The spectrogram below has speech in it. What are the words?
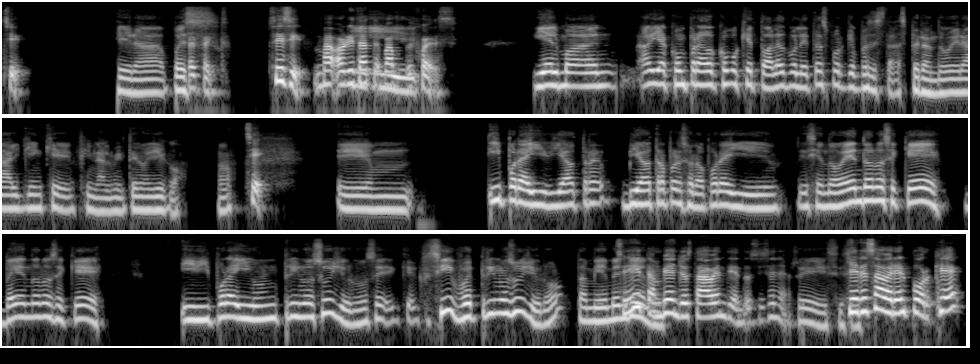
sí, Era pues, perfecto. Sí, sí, va, ahorita te- va el y, jueves. y el man había comprado como que todas las boletas porque pues estaba esperando ver a alguien que finalmente no llegó, ¿no? Sí. Em, Y por ahí vi a otra, vi a otra persona por ahí diciendo, vendo no sé qué, vendo no sé qué. Y vi por ahí un trino suyo, no sé, que, sí, fue trino suyo, ¿no? También Sí, vendiendo. también yo estaba vendiendo, sí, señor. Sí, sí, sí. ¿Quieres saber el por qué?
